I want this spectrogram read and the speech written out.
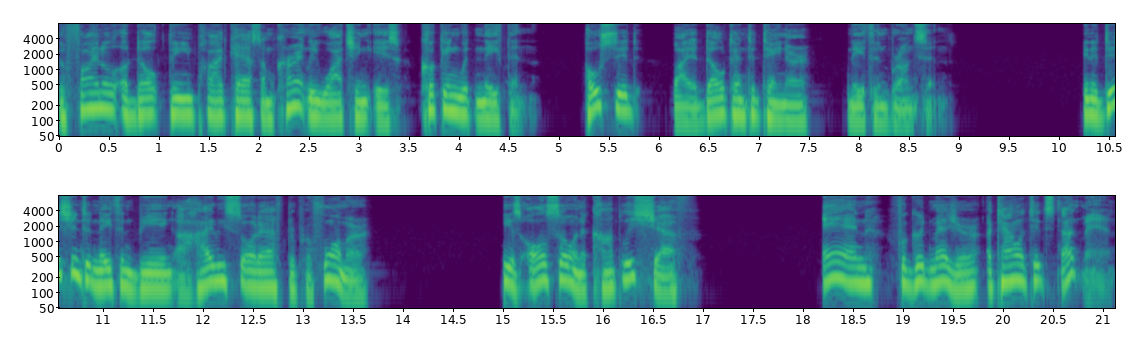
The final adult themed podcast I'm currently watching is Cooking with Nathan, hosted by adult entertainer Nathan Brunson. In addition to Nathan being a highly sought after performer, he is also an accomplished chef and, for good measure, a talented stuntman.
